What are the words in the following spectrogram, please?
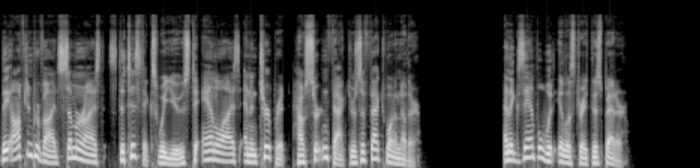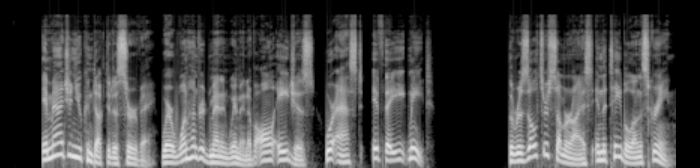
They often provide summarized statistics we use to analyze and interpret how certain factors affect one another. An example would illustrate this better. Imagine you conducted a survey where 100 men and women of all ages were asked if they eat meat. The results are summarized in the table on the screen.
